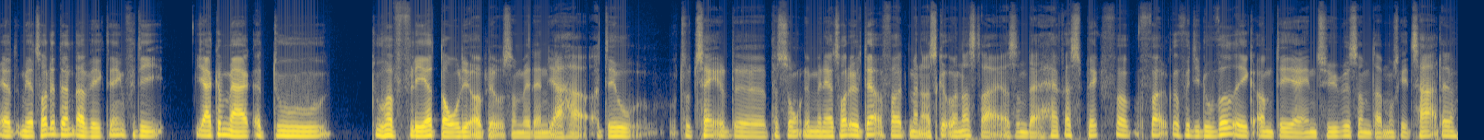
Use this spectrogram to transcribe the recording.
Ja, men jeg tror, det er den, der er vigtig, ikke? fordi jeg kan mærke, at du, du har flere dårlige oplevelser med den, jeg har, og det er jo totalt øh, personligt, men jeg tror, det er jo derfor, at man også skal understrege og sådan der, have respekt for folket, fordi du ved ikke, om det er en type, som der måske tager det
